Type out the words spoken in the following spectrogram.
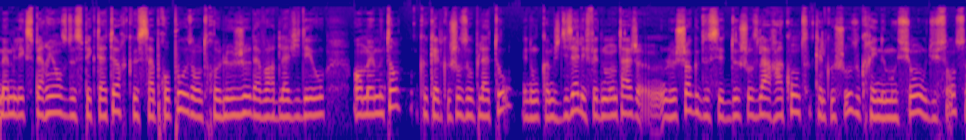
même l'expérience de spectateur que ça propose entre le jeu d'avoir de la vidéo en même temps que quelque chose au plateau. Et donc, comme je disais, l'effet de montage, le choc de ces deux choses-là raconte quelque chose ou crée une émotion ou du sens.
